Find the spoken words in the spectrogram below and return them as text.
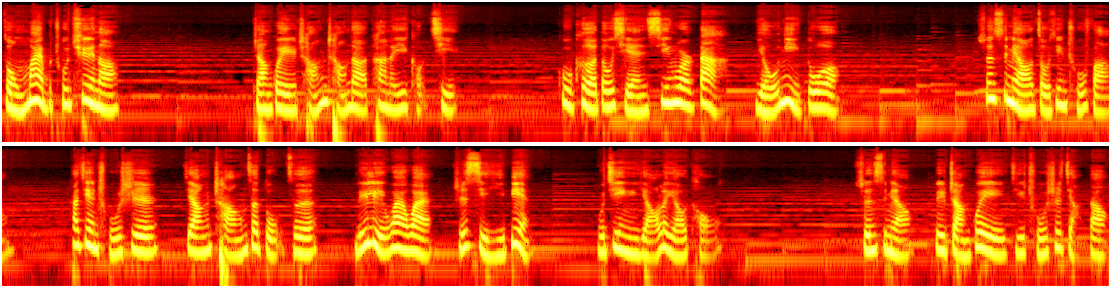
总卖不出去呢？”掌柜长长的叹了一口气，顾客都嫌腥味大、油腻多。孙思邈走进厨房，他见厨师将肠子、肚子里里外外只洗一遍，不禁摇了摇头。孙思邈对掌柜及厨师讲道：“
